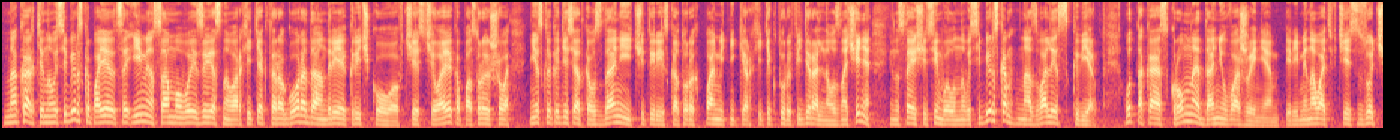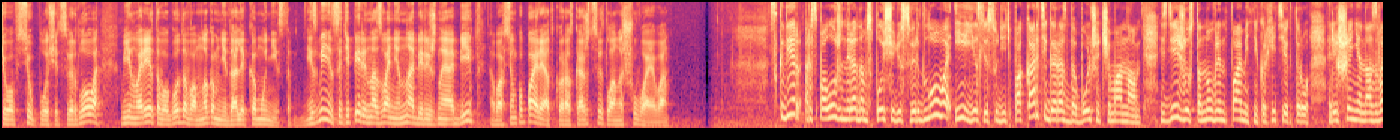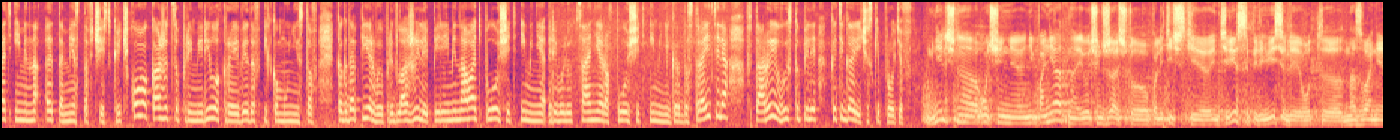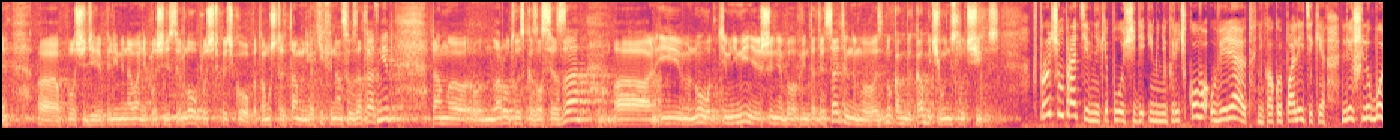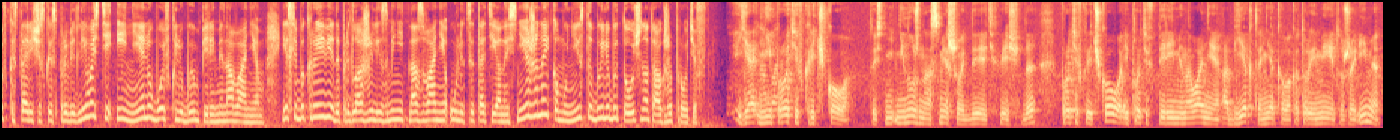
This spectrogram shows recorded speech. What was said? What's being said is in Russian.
На карте Новосибирска появится имя самого известного архитектора города Андрея Кричкова в честь человека, построившего несколько десятков зданий, четыре из которых памятники архитектуры федерального значения и настоящие символы Новосибирска, назвали «Сквер». Вот такая скромная дань уважения. Переименовать в честь зодчего всю площадь Свердлова в январе этого года во многом не дали коммунисты. Изменится теперь и название набережной Аби. Обо всем по порядку, расскажет Светлана Шуваева. Сквер расположен рядом с площадью Свердлова и, если судить по карте, гораздо больше, чем она. Здесь же установлен памятник архитектору. Решение назвать именно это место в честь Кричкова, кажется, примирило краеведов и коммунистов. Когда первые предложили переименовать площадь имени революционера в площадь имени градостроителя, вторые выступили категорически против. Мне лично очень непонятно и очень жаль, что политические интересы перевесили от э, названия э, площади, переименования площади Свердлова, площадь Кричкова потому что там никаких финансовых затрат нет, там э, народ высказался за, а, и, ну, вот, тем не менее, решение было принято отрицательным, ну, как бы, как бы чего ни случилось. Впрочем, противники площади имени Кричкова уверяют, никакой политики, лишь любовь к исторической справедливости и не любовь к любым переименованиям. Если бы краеведы предложили изменить название улицы Татьяны Снежиной, коммунисты были бы точно так же против. Я не против Кричкова. То есть не, нужно смешивать две этих вещи. Да? Против Кричкова и против переименования объекта некого, который имеет уже имя,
